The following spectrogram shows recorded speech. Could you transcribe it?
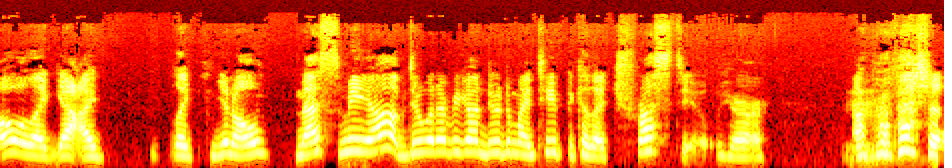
Oh, like yeah, I like you know mess me up, do whatever you gotta do to my teeth because I trust you. You're a Mm. professional.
